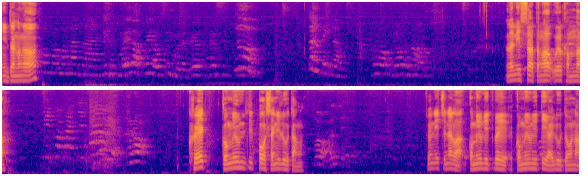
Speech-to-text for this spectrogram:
itananga lani sa tanga welcome na create community post ani lutang Tuan i channel la community be community ai lu dona.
